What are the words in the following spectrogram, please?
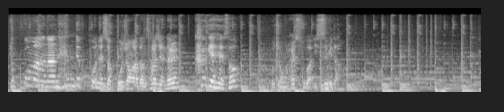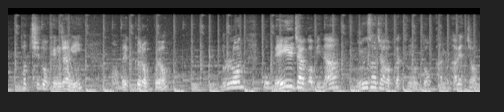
조그만한 핸드폰에서 보정하던 사진을 크게 해서 보정을 할 수가 있습니다. 터치도 굉장히 어, 매끄럽고요. 물론 뭐 메일 작업이나 문서 작업 같은 것도 가능하겠죠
